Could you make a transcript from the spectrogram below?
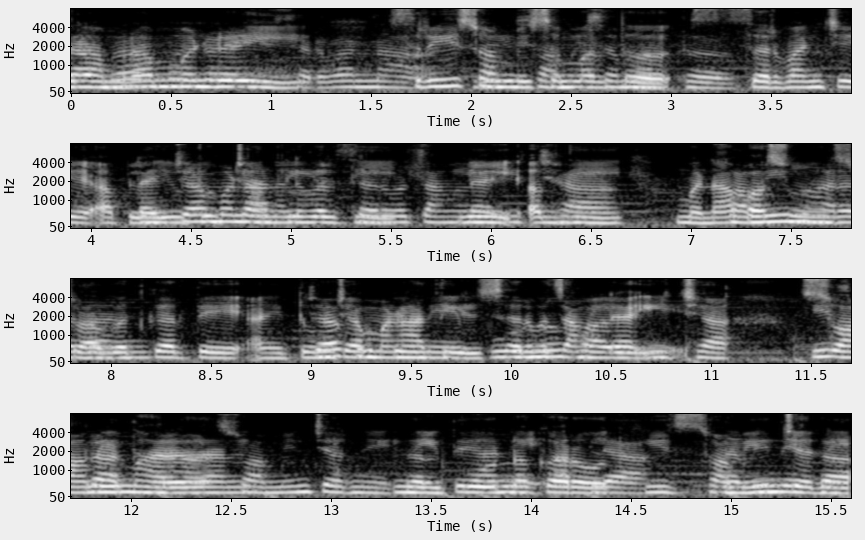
राम राम मंडळी श्री स्वामी समर्थ सर्वांचे आपल्या युट्यूब चॅनलवरती मी अगदी मनापासून स्वागत करते आणि तुमच्या मनातील सर्व चांगल्या. इच्छा स्वामी महाराजांनी पूर्ण करो ही स्वामींचरणी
